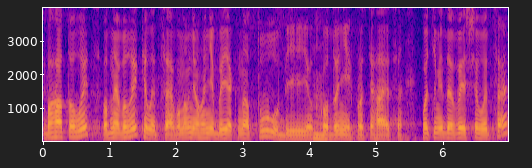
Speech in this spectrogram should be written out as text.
багато лиць, одне велике лице, воно в нього ніби як на тулубі, і от до ніг простягається. Потім іде вище лице,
